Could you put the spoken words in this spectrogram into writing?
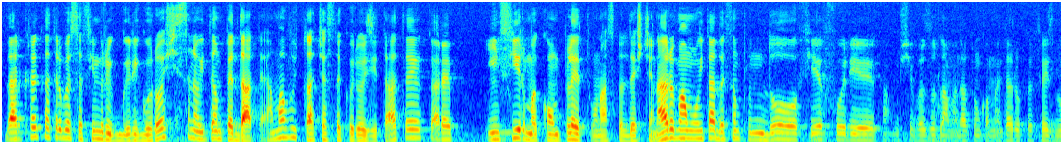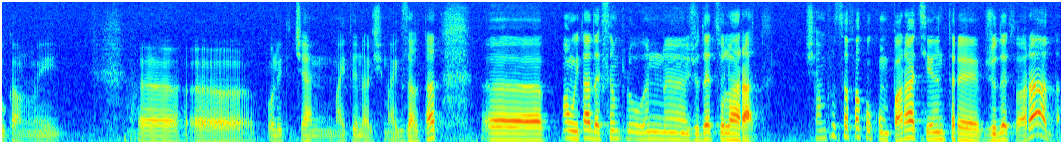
dar cred că trebuie să fim riguroși și să ne uităm pe date. Am avut această curiozitate care infirmă complet un astfel de scenariu. M-am uitat, de exemplu, în două fiefuri, am și văzut, l-am dat un comentariu pe Facebook al unui uh, uh, politician mai tânăr și mai exaltat. Uh, m-am uitat, de exemplu, în județul Arad. Și am vrut să fac o comparație între județul Arad,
